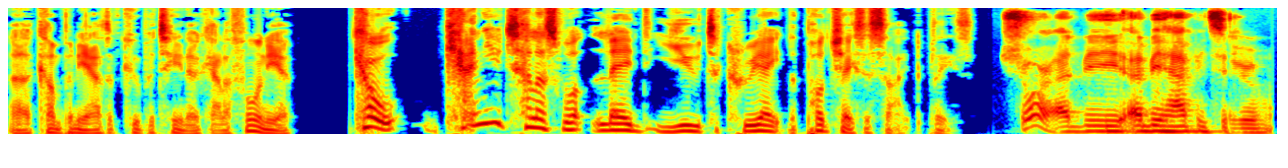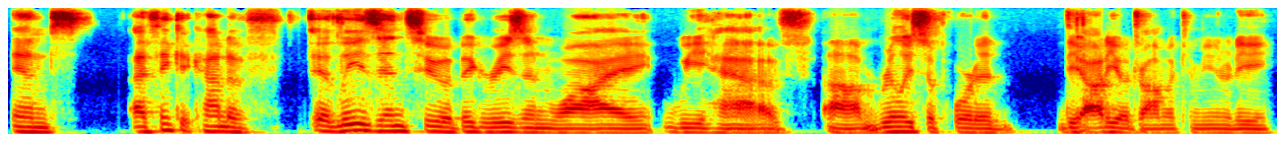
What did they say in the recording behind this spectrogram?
uh, company out of Cupertino, California. Cole, can you tell us what led you to create the Podchaser site, please? Sure, I'd be I'd be happy to. And I think it kind of it leads into a big reason why we have um, really supported the audio drama community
